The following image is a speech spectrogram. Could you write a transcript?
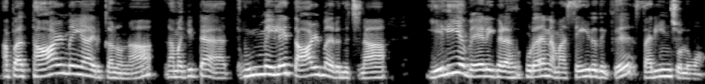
அப்ப தாழ்மையா இருக்கணும்னா நம்ம கிட்ட உண்மையிலே தாழ்மை இருந்துச்சுன்னா எளிய வேலைகளை கூட நம்ம செய்யறதுக்கு சரின்னு சொல்லுவோம்.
